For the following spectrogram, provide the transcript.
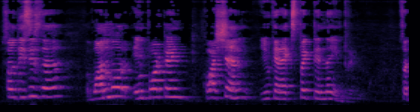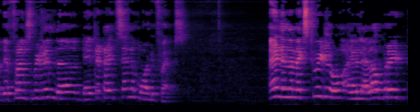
So this is the one more important question you can expect in the interview. So difference between the data types and the modifiers. And in the next video i will elaborate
